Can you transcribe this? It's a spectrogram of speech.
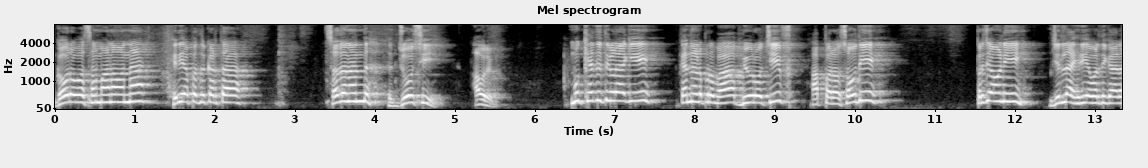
ಗೌರವ ಸನ್ಮಾನವನ್ನು ಹಿರಿಯ ಪತ್ರಕರ್ತ ಸದಾನಂದ್ ಜೋಶಿ ಅವರು ಮುಖ್ಯ ಅತಿಥಿಗಳಾಗಿ ಕನ್ನಡಪ್ರಭ ಬ್ಯೂರೋ ಚೀಫ್ ಅಪ್ಪರ ಸೌದಿ, ಪ್ರಜಾವಾಣಿ ಜಿಲ್ಲಾ ಹಿರಿಯ ವರದಿಗಾರ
